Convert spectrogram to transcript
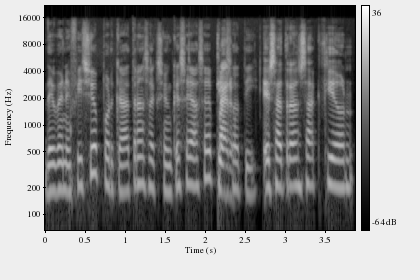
de beneficio por cada transacción que se hace pasa a ti. Esa transacción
